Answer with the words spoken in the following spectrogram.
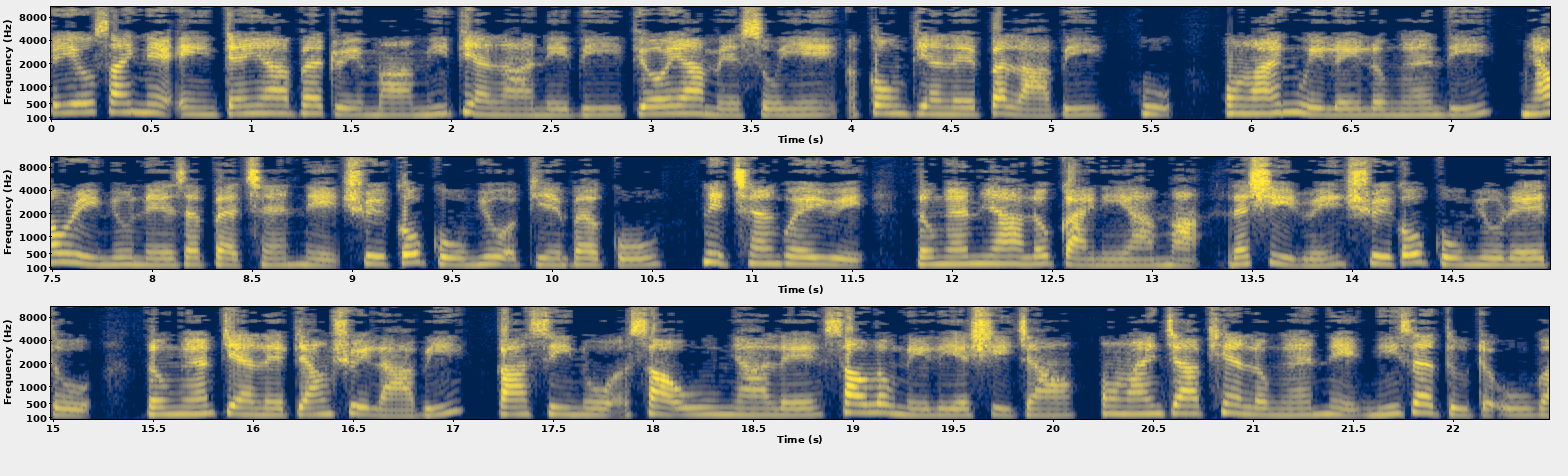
တရုတ်ဆိုင်နဲ့အိမ်တန်းရဘက်တွေမှာမီးပြန်လာနေပြီးပြောရမယ်ဆိုရင်အကုန်ပြန်လဲပတ်လာပြီးဟုအွန်လိုင်းငွေလိမ်လုပ်ငန်းသည်မြောက်ရီမြို့နယ်ဆက်ပတ်ချမ်းနှင့်ရွှေကုတ်ကူမြို့အပြင်ဘက်ကိုနှစ်ချမ်းခွဲ၍လုပ်ငန်းများလုပ်ကိုင်နေရမှလက်ရှိတွင်ရွှေကုတ်ကူမြို့ထဲသို့လုပ်ငန်းပြန်လည်ပြောင်းရွှေ့လာပြီးကာစီနိုအဆောက်အဦများလည်းစောက်လုပ်နေလျက်ရှိကြောင်းအွန်လိုင်းကြားဖြန့်လုပ်ငန်းနှင့်နှီးဆက်သူတဦးက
